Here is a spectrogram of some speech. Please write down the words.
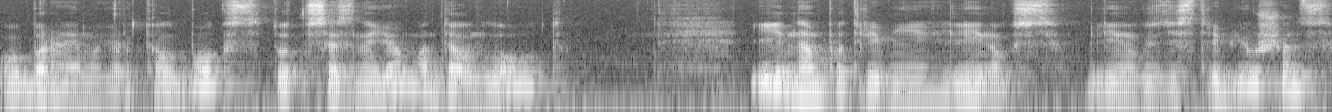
Обираємо VirtualBox, тут все знайомо, download. І нам потрібні Linux, Linux Distributions.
